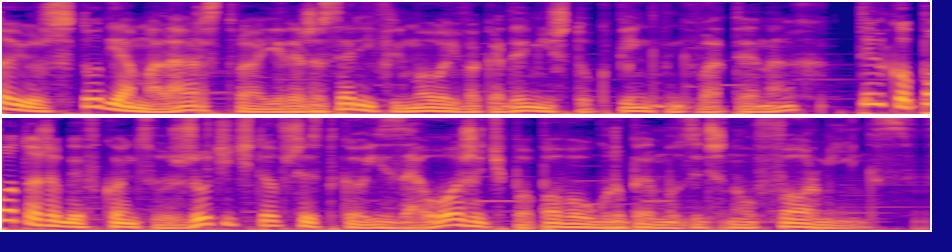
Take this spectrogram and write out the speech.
to już studia malarstwa i reżyserii filmowej w Akademii Sztuk Pięknych w Atenach, tylko po to, żeby w końcu rzucić to wszystko i założyć popową grupę muzyczną Formings.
